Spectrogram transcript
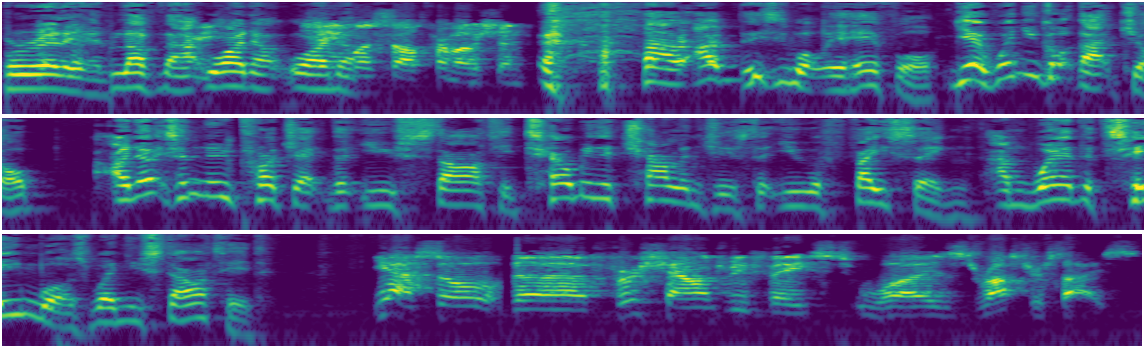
Brilliant. Love that. Why not? Why not? Self-promotion. This is what we're here for. Yeah, when you got that job, I know it's a new project that you started. Tell me the challenges that you were facing and where the team was when you started. Yeah, so the first challenge we faced was roster size.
